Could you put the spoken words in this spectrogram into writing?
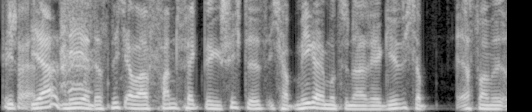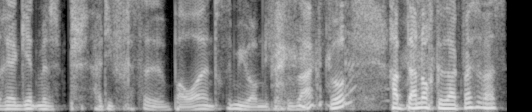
gescheuert. Ja, nee, das nicht, aber Fun Fact der Geschichte ist, ich habe mega emotional reagiert. Ich habe erstmal reagiert mit, pff, halt die Fresse, Bauer, interessiert mich überhaupt nicht, was du sagst. So. Hab dann noch gesagt, weißt du was?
